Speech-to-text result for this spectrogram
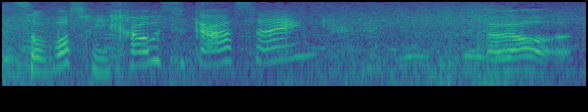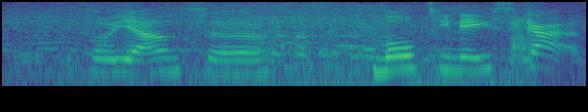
Het zal vast geen goudse kaas zijn. Maar wel Italiaanse Maltinese kaas.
